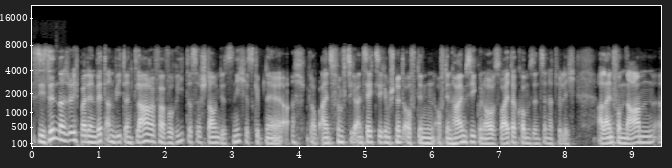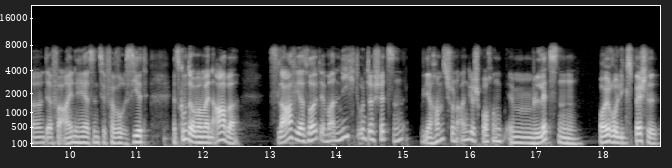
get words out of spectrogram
sie sind natürlich bei den Wettanbietern klarer Favorit, das erstaunt jetzt nicht. Es gibt eine, ich glaube, 1,50, 1,60 im Schnitt auf den, auf den Heimsieg und auch aufs Weiterkommen sind sie natürlich, allein vom Namen äh, der Vereine her sind sie favorisiert. Jetzt kommt aber mein Aber. Slavia sollte man nicht unterschätzen. Wir haben es schon angesprochen im letzten Euroleague Special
